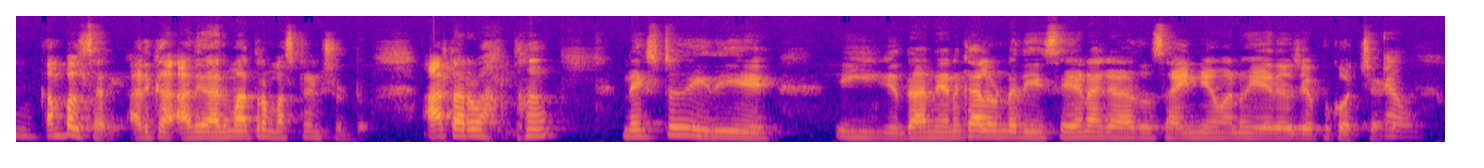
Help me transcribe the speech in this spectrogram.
Hmm. కంపల్సరీ. అది అది అది మాత్రం మస్ట్ అండ్ షుడ్ ఆ తర్వాత నెక్స్ట్ ఇది ఈ దాని వెనకాల ఉన్నది సేన కాదు సైన్యం అని ఏదో చెప్పుకొచ్చాడు.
